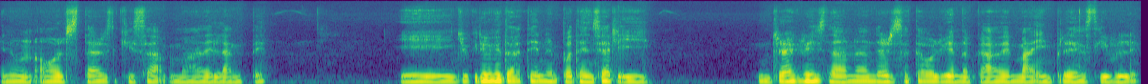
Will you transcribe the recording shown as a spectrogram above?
en un All Stars quizá más adelante y yo creo que todas tienen potencial y Drag Race Down Under se está volviendo cada vez más impredecible.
